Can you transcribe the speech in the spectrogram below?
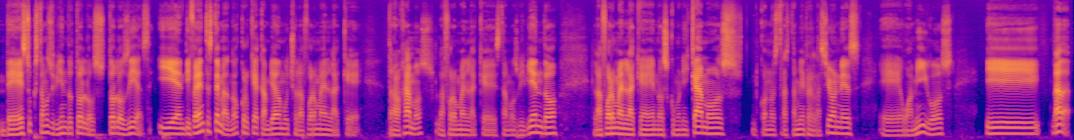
de esto que estamos viviendo todos los, todos los días. Y en diferentes temas, ¿no? Creo que ha cambiado mucho la forma en la que trabajamos, la forma en la que estamos viviendo, la forma en la que nos comunicamos con nuestras también relaciones eh, o amigos. Y nada,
